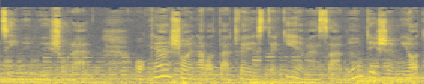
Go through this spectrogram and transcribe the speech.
című műsorát. A Kán sajnálatát fejezte ki Evanszár döntése miatt,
